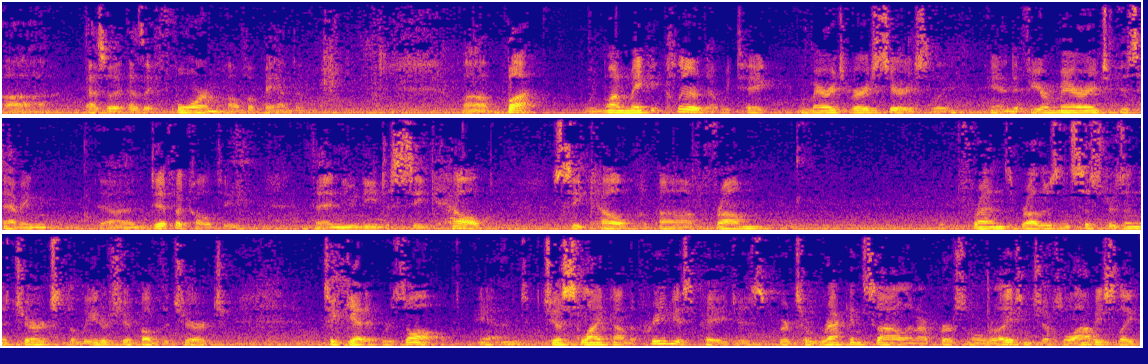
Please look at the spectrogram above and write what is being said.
uh, as a as a form of abandonment. Uh, but we want to make it clear that we take marriage very seriously, and if your marriage is having uh, difficulty, then you need to seek help. Seek help uh, from friends, brothers, and sisters in the church, the leadership of the church, to get it resolved. And just like on the previous pages, we're to reconcile in our personal relationships. Well, obviously,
